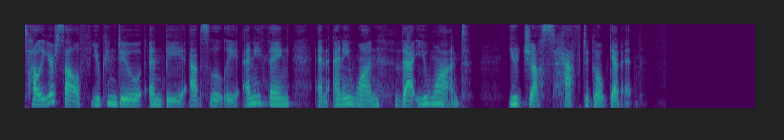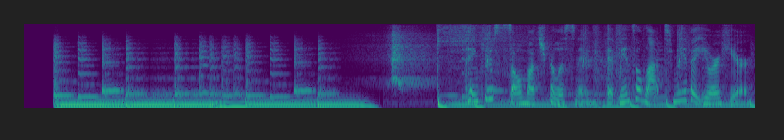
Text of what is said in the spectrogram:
Tell yourself you can do and be absolutely anything and anyone that you want. You just have to go get it. Thank you so much for listening. It means a lot to me that you are here.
